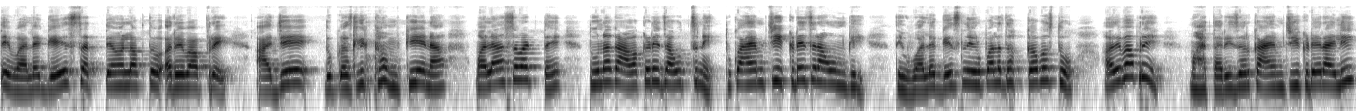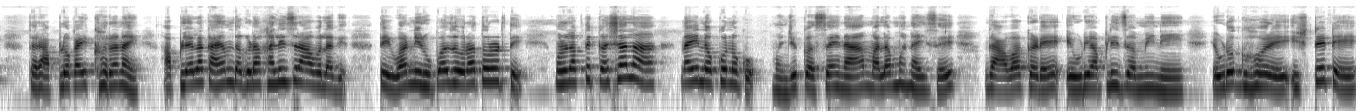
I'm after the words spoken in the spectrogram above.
तेव्हा लगेच सत्य लागतो. अरे बापरे! आजे तू कसली खमकी आहे ना? मला असं वाटतंय तू ना गावाकडे जाऊच नाही. तू कायमची इकडेच राहून घे. तेव्हा लगेच निरूपाला धक्का बसतो. अरे बापरे! म्हातारी जर कायमची इकडे राहिली तर आपलं काही खरं नाही. आपल्याला कायम दगडाखालीच राहावं लागेल. तेव्हा निरूपा जोरात ओरडते. म्हणू लागते कशाला? नाही नको नको. म्हणजे कसं आहे ना मला म्हणायचं आहे गावाकडे एवढी आपली जमीन आहे एवढं घर आहे इस्टेट आहे.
